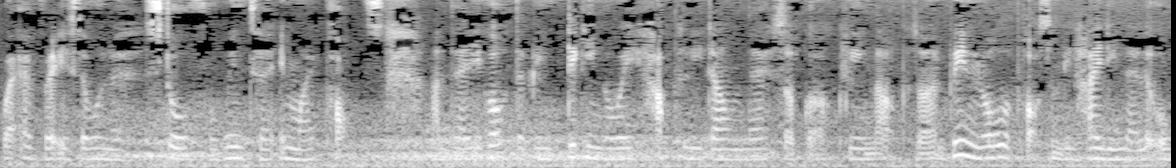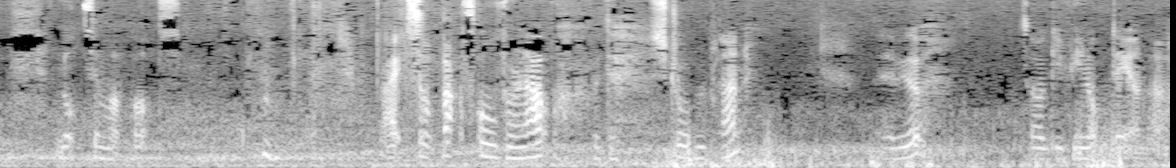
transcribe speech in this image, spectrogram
whatever it is they want to store for winter in my pots and there you go they've been digging away happily down there so I've got to clean that so I've been in all the pots and been hiding their little nuts in my pots right so that's over and out with the strawberry plant there we go. So I'll give you an update on that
